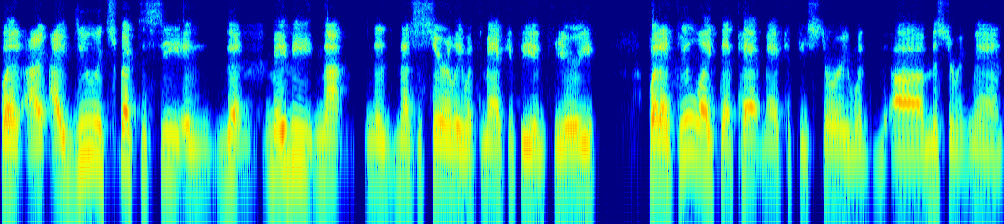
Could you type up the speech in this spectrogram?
but I, I do expect to see that maybe not necessarily with McAfee in theory, but I feel like that Pat McAfee story with uh, Mr. McMahon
